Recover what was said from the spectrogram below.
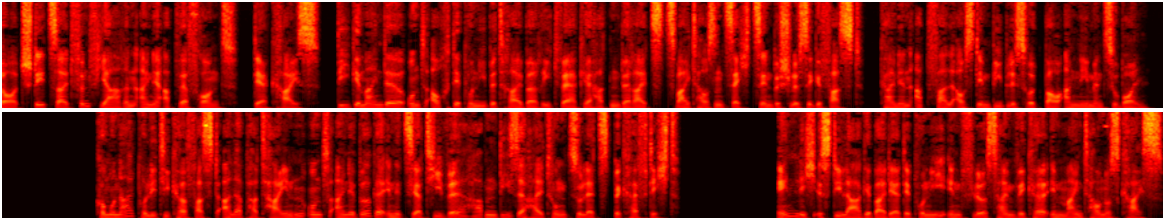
Dort steht seit fünf Jahren eine Abwehrfront, der Kreis, die Gemeinde und auch Deponiebetreiber Riedwerke hatten bereits 2016 Beschlüsse gefasst, keinen Abfall aus dem Biblisrückbau annehmen zu wollen. Kommunalpolitiker fast aller Parteien und eine Bürgerinitiative haben diese Haltung zuletzt bekräftigt. Ähnlich ist die Lage bei der Deponie in Flörsheim-Wicker im Main-Taunus-Kreis.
